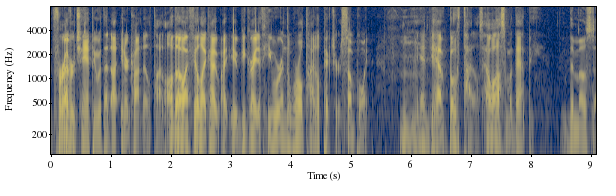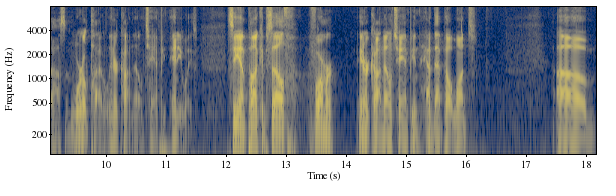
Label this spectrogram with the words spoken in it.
forever champion with that uh, intercontinental title. Although I feel like I, I, it would be great if he were in the world title picture at some point and you have both titles. How awesome would that be? The most awesome. World title, intercontinental champion. Anyways, CM Punk himself, former intercontinental champion, had that belt once. Um,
